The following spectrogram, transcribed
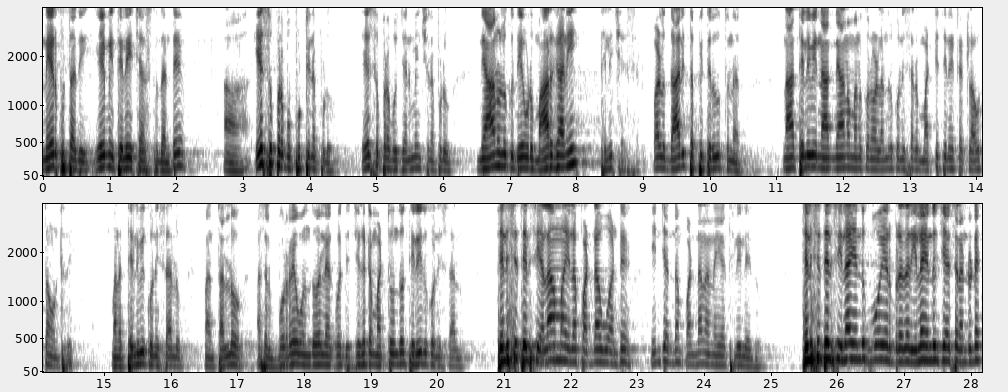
నేర్పుతుంది ఏమి తెలియచేస్తుందంటే ఆ, యేసు ప్రభు పుట్టినప్పుడు యేసు ప్రభు జన్మించినప్పుడు జ్ఞానులకు దేవుడు మార్గాన్ని తెలియచేశాడు. వాళ్ళు దారి తప్పి తిరుగుతున్నారు. నా తెలివి నా జ్ఞానం అనుకున్న వాళ్ళందరూ కొన్నిసార్లు మట్టి తినేటట్లు అవుతూ ఉంటుంది. మన తెలివి కొన్నిసార్లు మన తల్లో అసలు బుర్రే ఉందో లేకపోతే జిగట మట్టి ఉందో తెలియదు కొన్నిసార్లు. తెలిసి తెలిసి ఎలా అమ్మా ఇలా పడ్డావు అంటే ఏం చేద్దాం పడ్డానన్నయ్య తెలియలేదు. తెలిసి తెలిసి ఇలా ఎందుకు పోయారు బ్రదర్ ఇలా ఎందుకు చేశారు అంటుంటే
